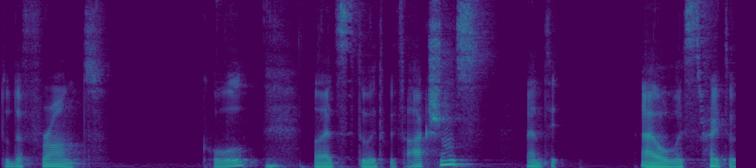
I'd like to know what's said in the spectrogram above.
to the front. Cool. Let's do it with actions. And I always try to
